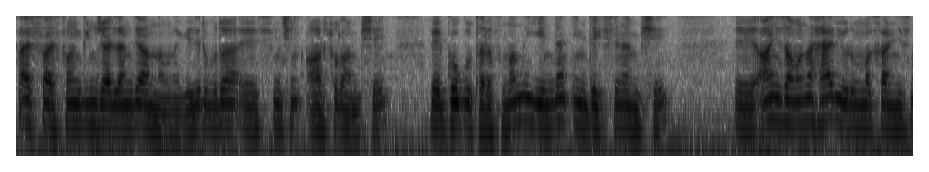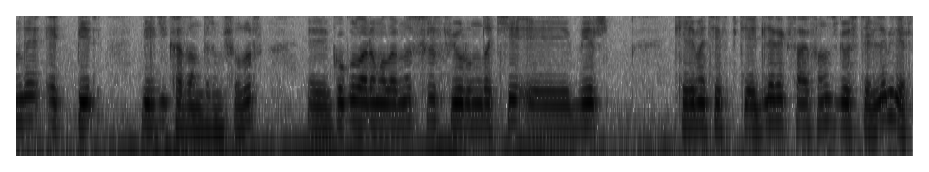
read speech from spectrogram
her sayfanın güncellendiği anlamına gelir. Bu da e, sizin için artı olan bir şey ve Google tarafından da yeniden indekslenen bir şey. E, aynı zamanda her yorum makalenizinde ek bir bilgi kazandırmış olur. E, Google aramalarında sırf yorumdaki e, bir kelime tespiti edilerek sayfanız gösterilebilir.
